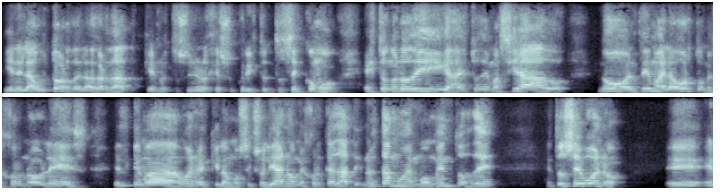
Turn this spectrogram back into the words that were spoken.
y en el autor de la verdad, que es nuestro Señor Jesucristo. Entonces, como esto no lo digas, esto es demasiado, no, el tema del aborto mejor no hables, el tema, bueno, es que la homosexualidad no, mejor callate, no estamos en momentos de... Entonces, bueno, eh,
